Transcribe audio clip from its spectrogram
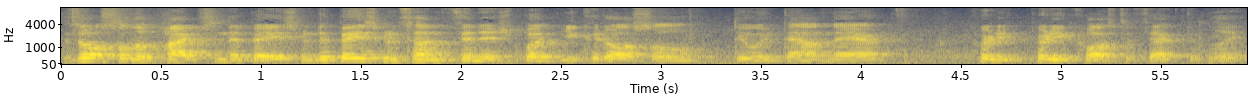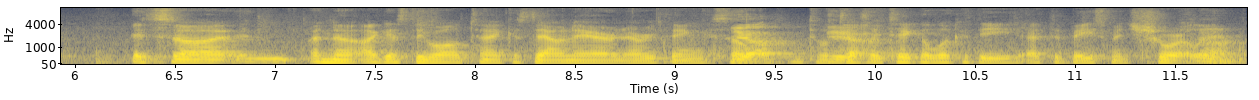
There's also the pipes in the basement. The basement's unfinished, but you could also do it down there, pretty pretty cost effectively. It's uh, and, and, uh, I guess the oil tank is down there and everything. So Yeah, we'll yeah. definitely take a look at the at the basement shortly. Sure.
